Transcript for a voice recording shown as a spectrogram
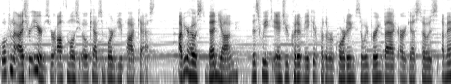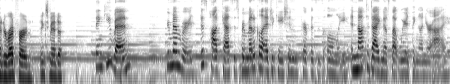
welcome to Eyes for Ears, your ophthalmology OKAPs and board review podcast. I'm your host, Ben Young. This week, Andrew couldn't make it for the recording, so we bring back our guest host, Amanda Redfern. Thanks, Amanda. Thank you, Ben. Remember, this podcast is for medical education purposes only and not to diagnose that weird thing on your eye.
